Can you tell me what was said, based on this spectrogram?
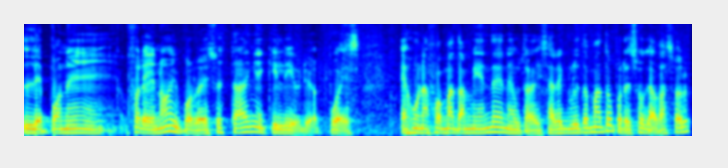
le pone freno y por eso está en equilibrio. Pues es una forma también de neutralizar el glutamato, por eso Gabasol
